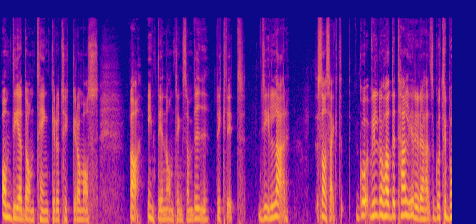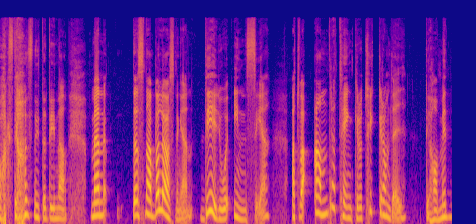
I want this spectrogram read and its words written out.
om det de tänker och tycker om oss ja, inte är någonting som vi riktigt gillar. Som sagt, gå, vill du ha detaljer i det här så gå tillbaka till avsnittet innan. Men den snabba lösningen, det är ju att inse att vad andra tänker och tycker om dig, det har med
